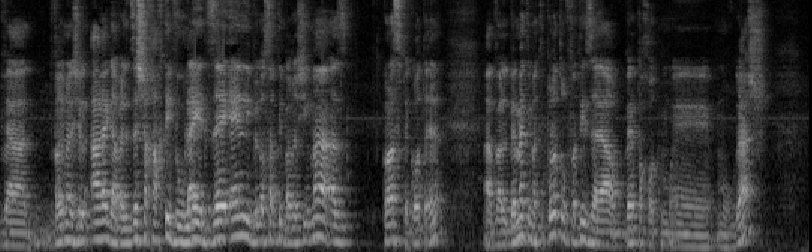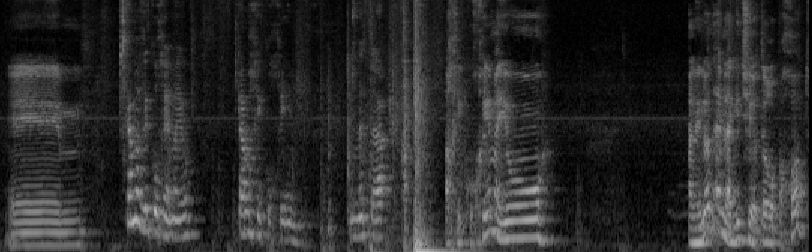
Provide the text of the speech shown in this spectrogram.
והדברים האלה של, אה רגע, אבל את זה שכחתי ואולי את זה אין לי ולא שמתי ברשימה, אז כל הספקות האלה. אבל באמת עם הטיפול התרופתי זה היה הרבה פחות אה, מורגש. אה, כמה ויכוחים היו? כמה חיכוכים? החיכוכים היו, אני לא יודע אם להגיד שיותר או פחות,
